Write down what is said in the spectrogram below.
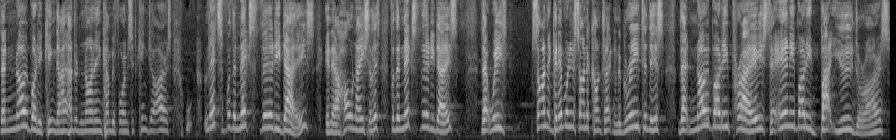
that nobody, King, the 119 come before him, said, King Darius, let's, for the next 30 days in our whole nation, let's, for the next 30 days, that we sign it, get everybody to sign a contract and agree to this, that nobody prays to anybody but you, Darius.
